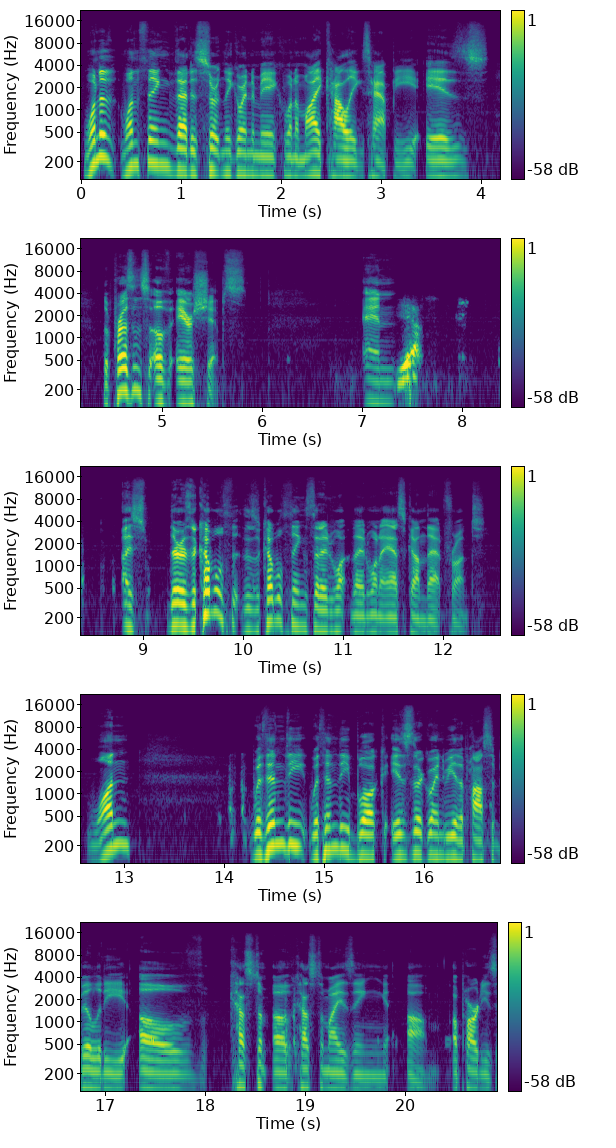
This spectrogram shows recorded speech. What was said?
one of one thing that is certainly going to make one of my colleagues happy is the presence of airships. And Yes. I there's a couple th- there's a couple things that I'd want that I'd want to ask on that front. One, within the within the book, is there going to be the possibility of custom of customizing um, a party's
